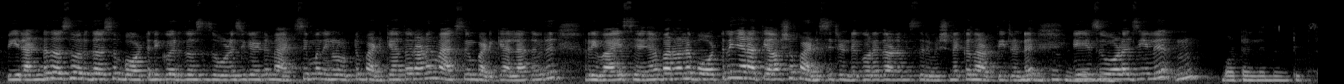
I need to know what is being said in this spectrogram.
അപ്പോൾ ഈ രണ്ട് ദിവസം ഒരു ദിവസം ബോട്ടണിക്കും ഒരു ദിവസം സുവോളജിക്കായിട്ട് മാക്സിമം നിങ്ങൾ ഒട്ടും പഠിക്കാത്തവരാണെങ്കിൽ മാക്സിമം പഠിക്കുക. അല്ലാത്തവർ റിവൈസ് ചെയ്യുക. ഞാൻ പറഞ്ഞ പോലെ ബോട്ടണി ഞാൻ അത്യാവശ്യം പഠിച്ചിട്ടുണ്ട്. കുറേ തവണ മിസ് റിവിഷനൊക്കെ നടത്തിയിട്ടുണ്ട്. ഈ സുവോളജിയിൽ ബോട്ടലിൽ ടിപ്സ്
